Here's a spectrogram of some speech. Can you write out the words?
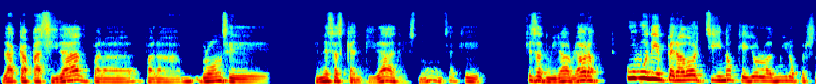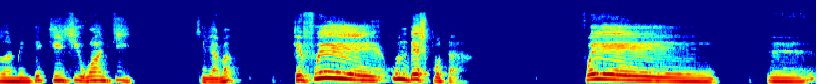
la capacidad para, para bronce en esas cantidades, ¿no? O sea que, es admirable. Ahora, hubo un emperador chino que yo lo admiro personalmente, Qin Shi Huangdi, se llama, que fue un déspota, fue eh,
